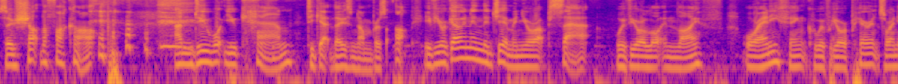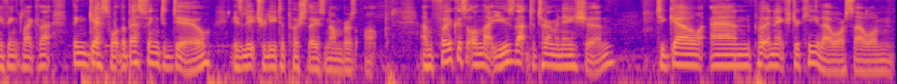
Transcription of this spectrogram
So shut the fuck up and do what you can to get those numbers up. If you're going in the gym and you're upset with your lot in life or anything with your appearance or anything like that, then guess what? The best thing to do is literally to push those numbers up and focus on that. Use that determination to go and put an extra kilo or so on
